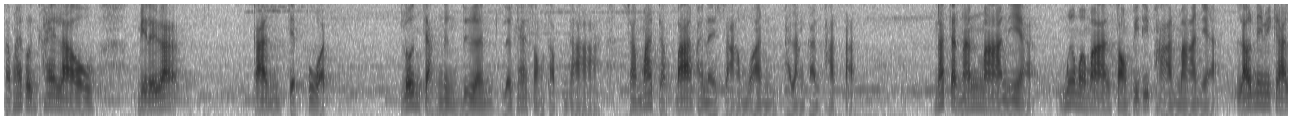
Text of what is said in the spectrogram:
ทำให้คนไข้เรามีระยะการเจ็บปวดล่นจาก 1 เดือนเหลือแค่ 2 สัปดาห์ สามารถกลับบ้านภายใน 3 วันภายหลังการผ่าตัด นับจากนั้นมาเนี่ย เมื่อประมาณ 2 ปีที่ผ่านมาเนี่ยแล้วได้มีการ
